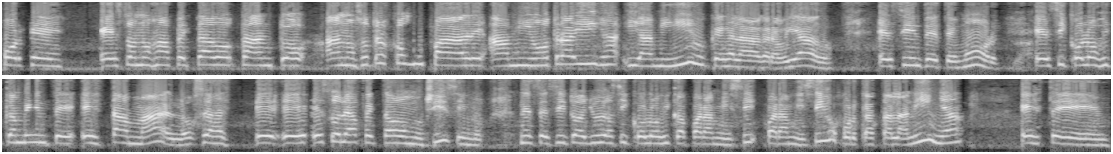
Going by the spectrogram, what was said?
porque eso nos ha afectado tanto a nosotros como padres, a mi otra hija y a mi hijo que es el agraviado. Él siente temor, él psicológicamente está mal, o sea, eh, eh, eso le ha afectado muchísimo. Necesito ayuda psicológica para mis, para mis hijos porque hasta la niña este,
